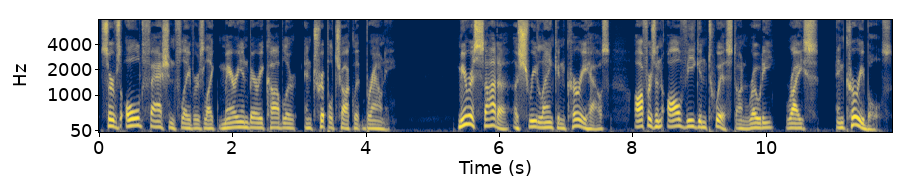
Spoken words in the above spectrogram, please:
serves old-fashioned flavors like Marionberry cobbler and triple chocolate brownie. Mirisata, a Sri Lankan curry house, offers an all-vegan twist on roti, rice, and curry bowls.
